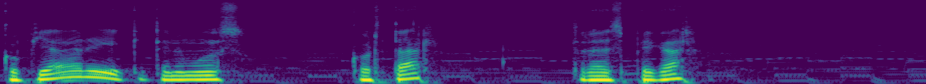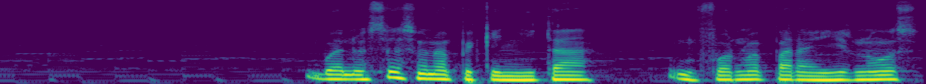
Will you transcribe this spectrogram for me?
copiar y aquí tenemos cortar vez pegar. Bueno, esta es una pequeñita forma para irnos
